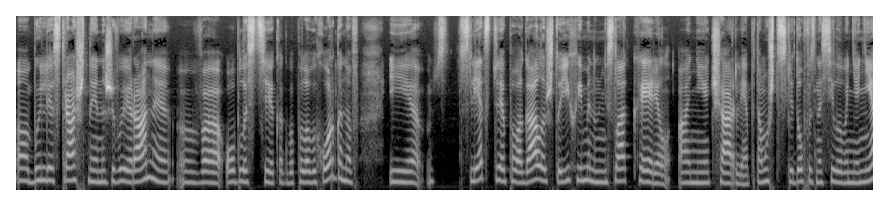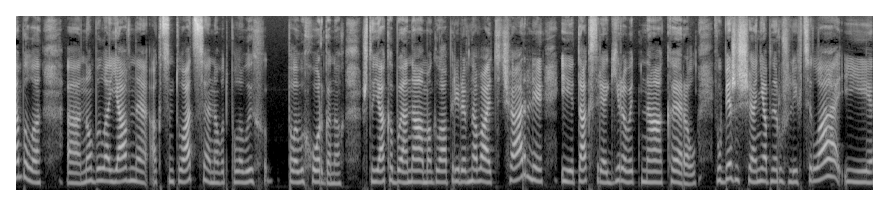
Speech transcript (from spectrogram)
э, были страшные ножевые раны э, в области как бы половых органов, и следствие полагало, что их именно нанесла Кэрил, а не Чарли, потому что следов изнасилования не было, э, но была явная акцентуация на вот половых половых органах, что якобы она могла приревновать Чарли и так среагировать на Кэрол. В убежище они обнаружили их тела, и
